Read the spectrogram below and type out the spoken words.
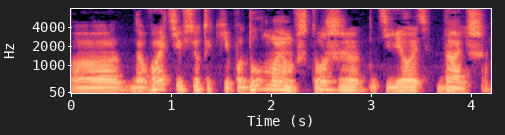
давайте все-таки подумаем, что же делать дальше.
